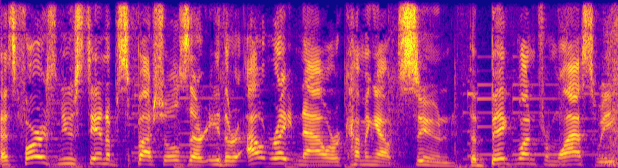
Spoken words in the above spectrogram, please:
As far as new stand-up specials that are either out right now or coming out soon, the big one from last week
